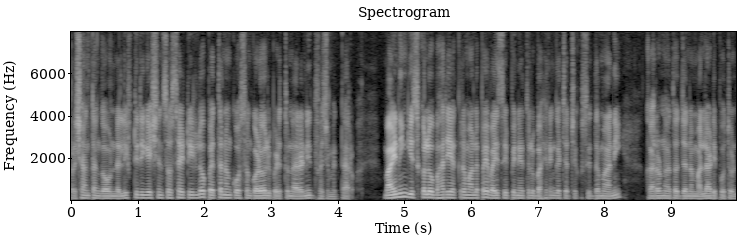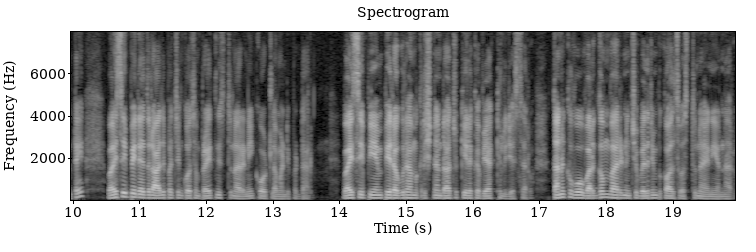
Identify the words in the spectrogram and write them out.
ప్రశాంతంగా ఉన్న లిఫ్ట్ ఇరిగేషన్ సొసైటీల్లో పెత్తనం కోసం గొడవలు పెడుతున్నారని ధ్వజమెత్తారు. మైనింగ్ ఇసుకలో భారీ అక్రమాలపై వైసీపీ నేతలు బహిరంగ చర్చకు సిద్ధమా అని కరోనాతో జనం మల్లాడిపోతుంటే వైసీపీ నేతలు ఆధిపత్యం కోసం ప్రయత్నిస్తున్నారని కోట్ల మండిపడ్డారు. వైసీపీ ఎంపీ రఘురామకృష్ణన్ రాజు కీలక వ్యాఖ్యలు చేశారు. తనకు ఓ వర్గం వారి నుంచి బెదిరింపు కాల్స్ వస్తున్నాయని అన్నారు.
